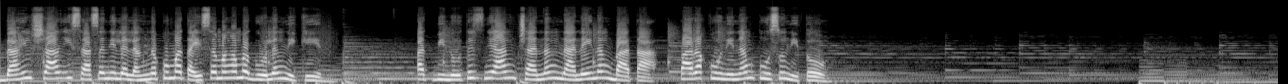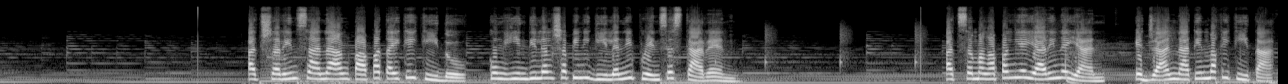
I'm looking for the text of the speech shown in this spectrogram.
Dahil siya ang isa sa nilalang na pumatay sa mga magulang ni Kid. At binutis niya ang tiyan ng nanay ng bata, para kunin ang puso nito. At siya rin sana ang papatay kay Kido, kung hindi lang siya pinigilan ni Princess Karen. At sa mga pangyayari na yan, e dyan natin makikita,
